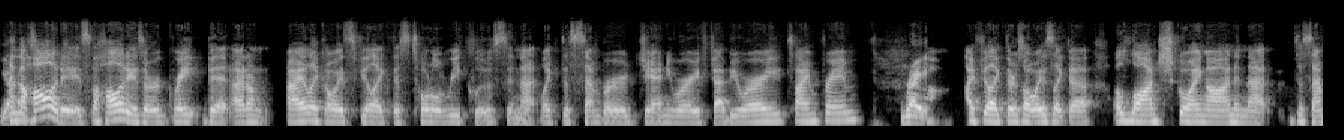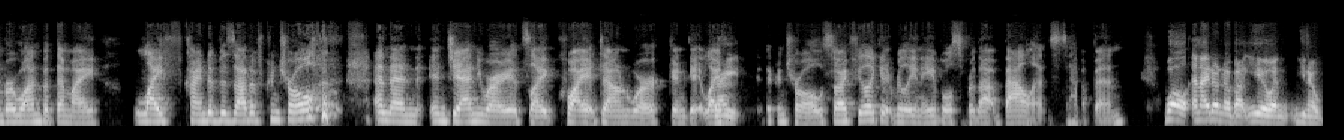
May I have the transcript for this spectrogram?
Yes. And the holidays, the holidays are a great bit. I don't I like always feel like this total recluse in that like December, January, February time frame. Right. Um, I feel like there's always like a a launch going on in that December one, but then my life kind of is out of control. and then in January it's like quiet down work and get life right. the control. So I feel like it really enables for that balance to happen well and i don't know about you and you know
